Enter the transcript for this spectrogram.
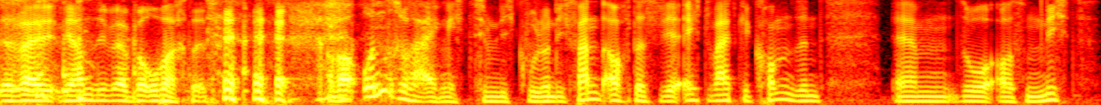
weil wir haben sie beobachtet. aber unsere war eigentlich ziemlich cool und ich fand auch, dass wir echt weit gekommen sind, ähm, so aus dem Nichts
